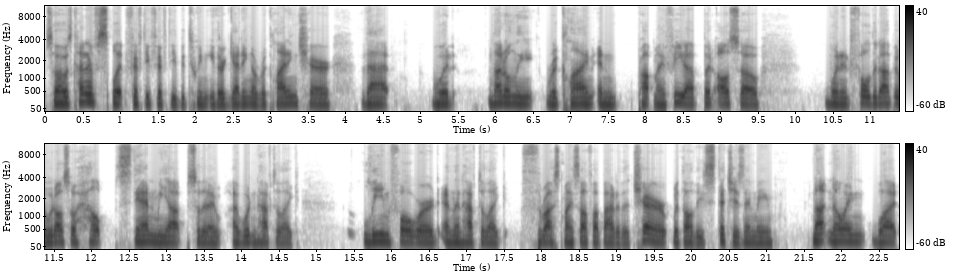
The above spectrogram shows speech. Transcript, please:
So I was kind of split 50 50 between either getting a reclining chair that would not only recline and prop my feet up, but also when it folded up, it would also help stand me up so that I, I wouldn't have to like lean forward and then have to like thrust myself up out of the chair with all these stitches in me, not knowing what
